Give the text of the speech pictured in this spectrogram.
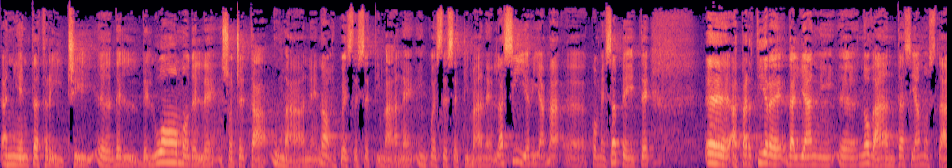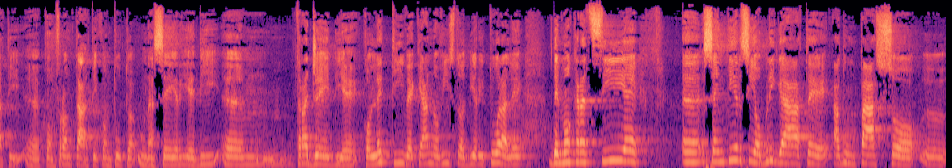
annientatrici eh, del, dell'uomo, delle società umane. No? In, queste in, queste settimane, la Siria, ma eh, come sapete eh, a partire dagli anni eh, 90 siamo stati eh, confrontati con tutta una serie di ehm, tragedie collettive che hanno visto addirittura le democrazie eh, sentirsi obbligate ad un passo eh,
